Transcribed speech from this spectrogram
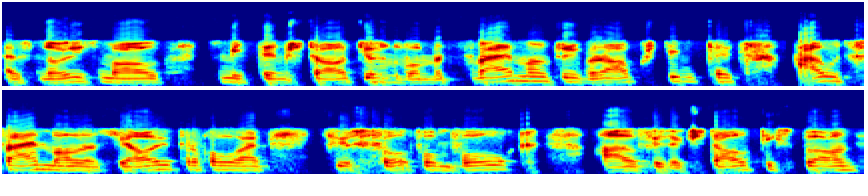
ein neues Mal mit dem Stadion, wo man zweimal darüber abgestimmt hat, auch zweimal ein Ja bekommen hat vom Volk, auch für den Gestaltungsplan,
